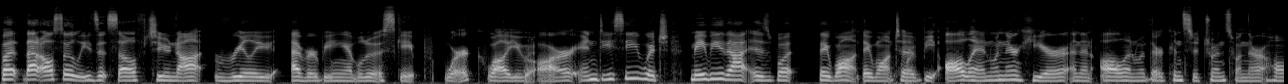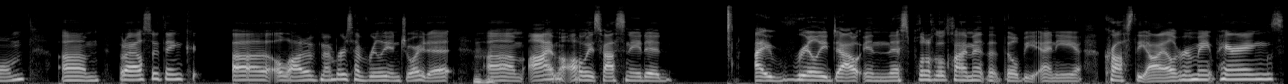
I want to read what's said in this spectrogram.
but that also leads itself to not really ever being able to escape work while you are in DC, which maybe that is what they want. They want to be all in when they're here and then all in with their constituents when they're at home. Um, but I also think uh, a lot of members have really enjoyed it. Um, I'm always fascinated. I really doubt in this political climate that there'll be any cross the aisle roommate pairings,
